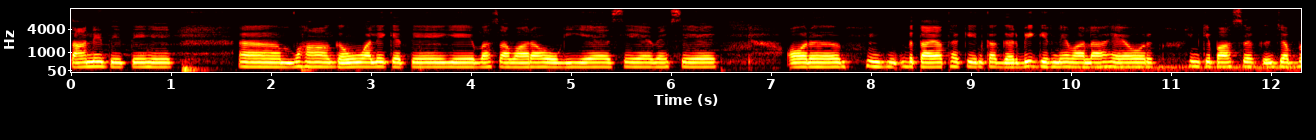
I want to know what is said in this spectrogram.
ताने देते हैं। वहाँ गाँव वाले कहते हैं ये बस आवारा हो गई है ऐसे है वैसे है। और बताया था कि इनका घर भी गिरने वाला है और इनके पास जब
